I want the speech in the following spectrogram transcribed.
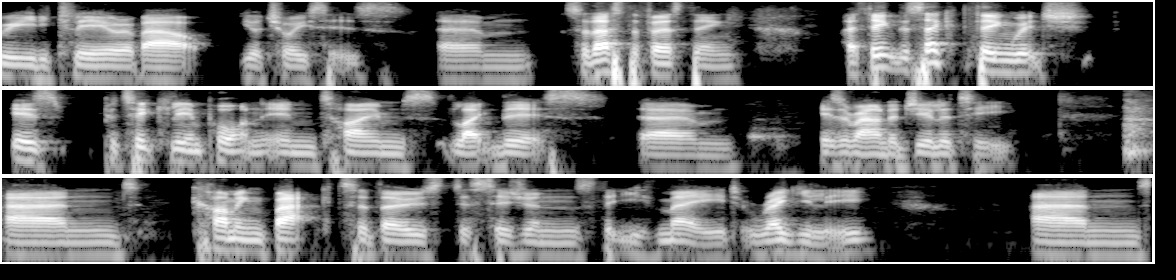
really clear about your choices. Um, so that's the first thing. I think the second thing, which is particularly important in times like this, um, is around agility and coming back to those decisions that you've made regularly. And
